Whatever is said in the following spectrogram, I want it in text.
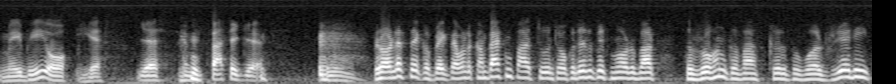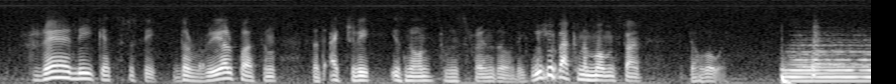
maybe or yes? Yes, emphatic yes. Rohan, let's take a break. I want to come back in part two and talk a little bit more about the Rohan Gavaskar the world really rarely gets to see. The real person that actually is known to his friends only. We'll be back in a moment's time. Don't go away.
